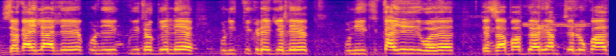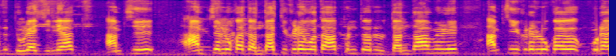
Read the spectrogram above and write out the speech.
जगायला आले कोणी इथं गेले कोणी तिकडे गेलेत कोणी काही त्या जबाबदारी आमचे लोक आज धुळ्या जिल्ह्यात आमचे आमचे लोक धंदा तिकडे होता पण तो धंदा मिळेल आमचे इकडे लोक कुणा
